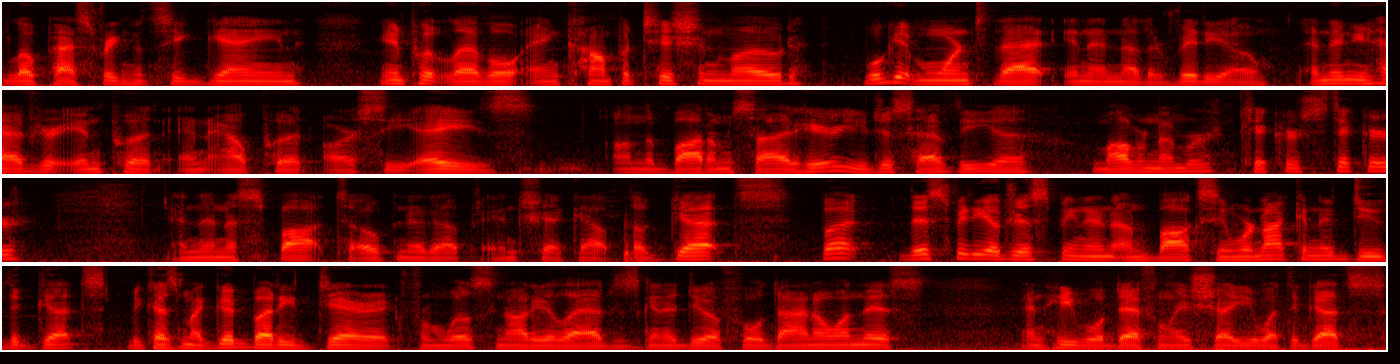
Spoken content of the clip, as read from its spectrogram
low pass frequency gain, input level, and competition mode. We'll get more into that in another video. And then you have your input and output RCAs. On the bottom side here, you just have the uh, model number kicker sticker and then a spot to open it up and check out the guts. But this video just being an unboxing, we're not going to do the guts because my good buddy Derek from Wilson Audio Labs is going to do a full dyno on this and he will definitely show you what the guts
